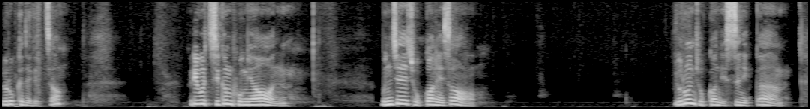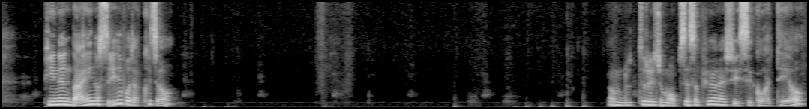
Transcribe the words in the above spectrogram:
이렇게 되겠죠. 그리고 지금 보면 문제의 조건에서 이런 조건이 있으니까 b는 마이너스 1보다 크죠. 그럼 루트를 좀 없애서 표현할 수 있을 것 같아요.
